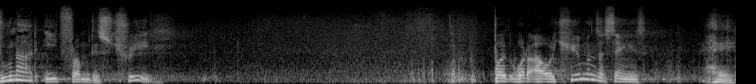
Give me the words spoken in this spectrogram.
do not eat from this tree. But what our humans are saying is, hey,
